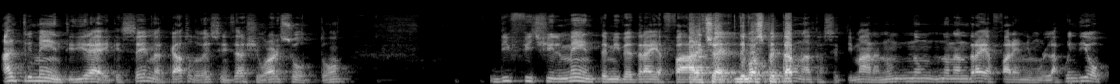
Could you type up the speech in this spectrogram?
Altrimenti direi che se il mercato dovesse iniziare a scivolare sotto, difficilmente mi vedrei a fare, cioè devo aspettare un'altra settimana, non, non, non andrei a fare nulla. Quindi io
